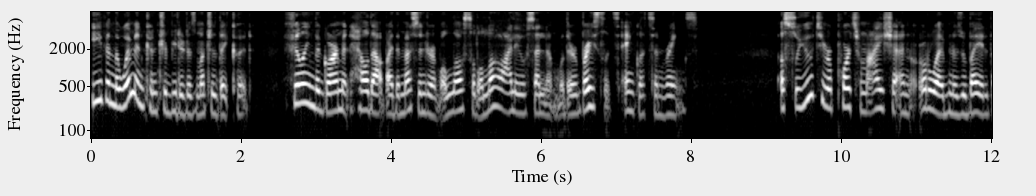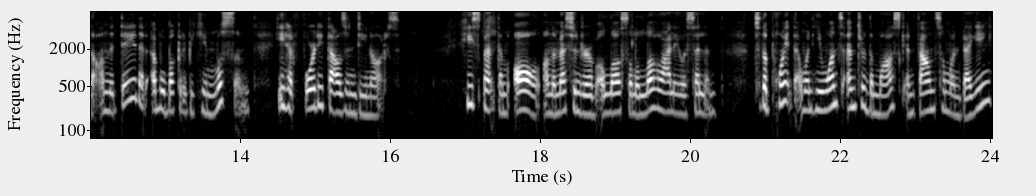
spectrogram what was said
Even the women contributed as much as they could, filling the garment held out by the Messenger of Allah وسلم, with their bracelets, anklets, and rings. As-Suyuti reports from Aisha and Urwa ibn Zubayr that on the day that Abu Bakr became Muslim, he had 40,000 dinars. He spent them all on the Messenger of Allah sallallahu alaihi wasallam, to the point that when he once entered the mosque and found someone begging,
